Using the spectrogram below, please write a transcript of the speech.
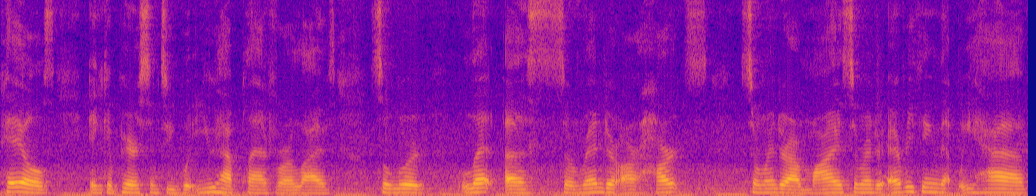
pales in comparison to what you have planned for our lives. So, Lord, let us surrender our hearts surrender our minds, surrender everything that we have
